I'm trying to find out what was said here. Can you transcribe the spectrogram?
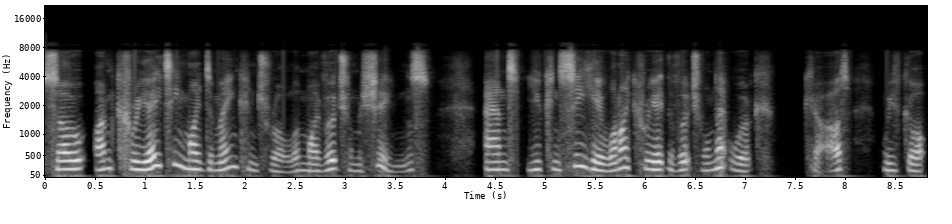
So I'm creating my domain controller, my virtual machines, and you can see here when I create the virtual network card, we've got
